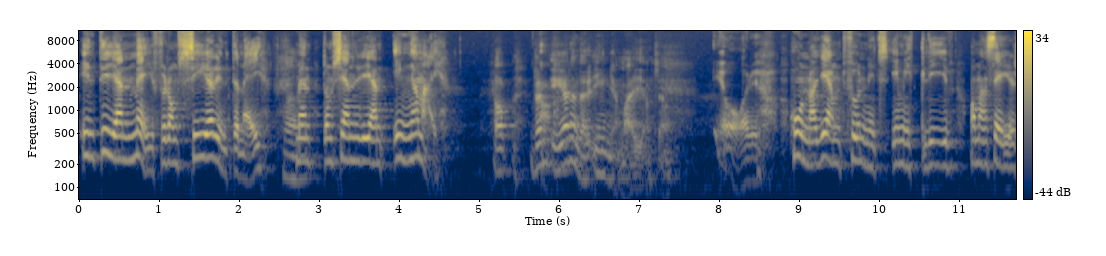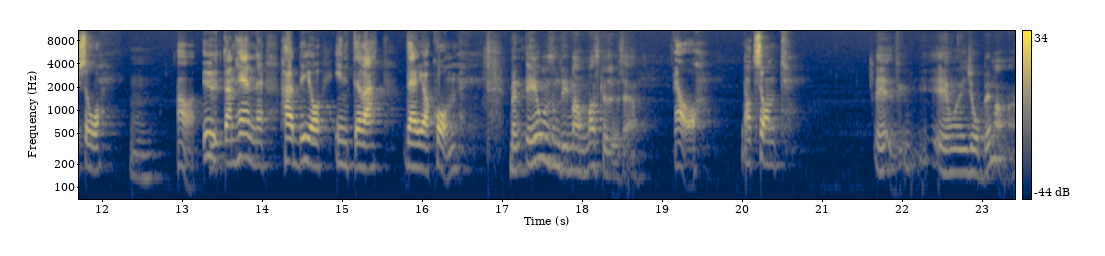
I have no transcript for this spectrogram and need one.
inte igen mig, för de ser inte mig. Men de känner igen Inga-Maj. Ja, vem är den där Inga-Maj egentligen? Ja, hon har jämt funnits i mitt liv, om man säger så. Ja, utan henne hade jag inte varit där jag kom. Men är hon som din mamma skulle du säga? Ja, något sånt. Är, är hon en jobbig mamma?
